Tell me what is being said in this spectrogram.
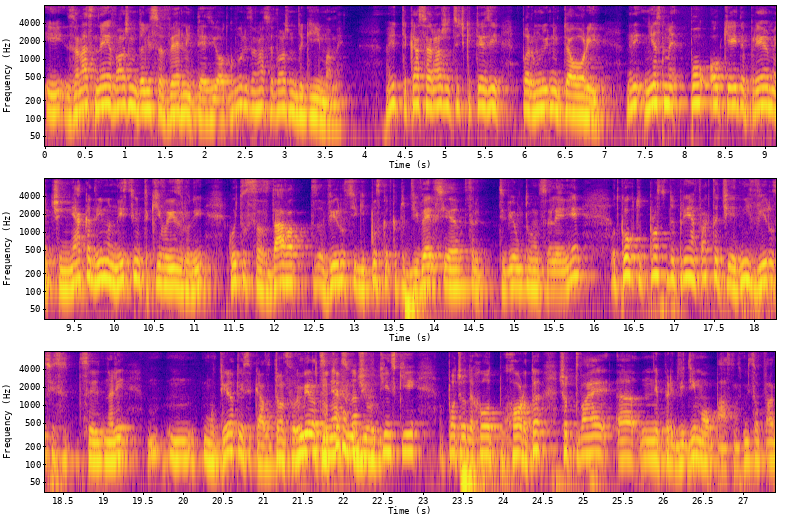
И за нас не е важно дали са верни тези отговори, за нас е важно да ги имаме. Нали, така се раждат всички тези параноидни теории. Нали, ние сме по-окей да приемем, че някъде има наистина такива изроди, които създават вируси и ги пускат като диверсия сред цивилното население, отколкото просто да приемем факта, че едни вируси се, се нали, мутират ли се казва, трансформират се някакси от животински, почват да ходят по хората, защото това е а, непредвидима опасност. Смисъл, това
